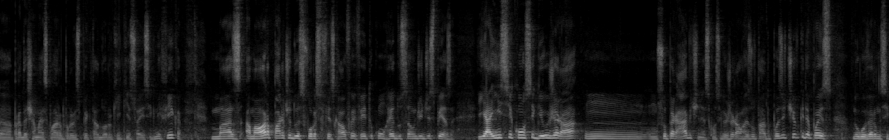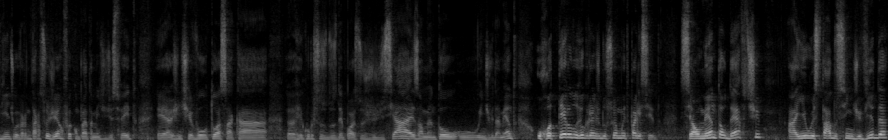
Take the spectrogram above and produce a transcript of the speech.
uh, para deixar mais claro para o espectador o que, que isso aí significa. Mas a maior parte do esforço fiscal foi feito com redução de despesa. E aí se conseguiu gerar um, um superávit, né? se conseguiu gerar um resultado positivo, que depois, no governo seguinte, o governo Tarso Genro, foi completamente desfeito. É, a gente voltou a sacar uh, recursos dos depósitos judiciais, aumentou o endividamento. O roteiro do Rio Grande do Sul é muito parecido. Se aumenta o déficit, aí o Estado se endivida,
